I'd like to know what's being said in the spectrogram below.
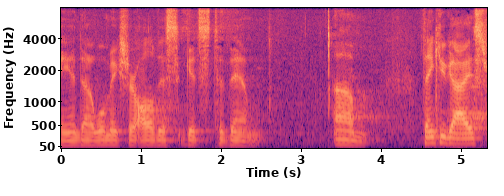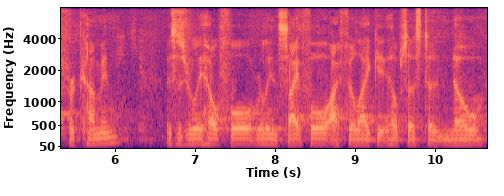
and uh, we'll make sure all of this gets to them. Um, thank you guys for coming. This is really helpful, really insightful. I feel like it helps us to know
